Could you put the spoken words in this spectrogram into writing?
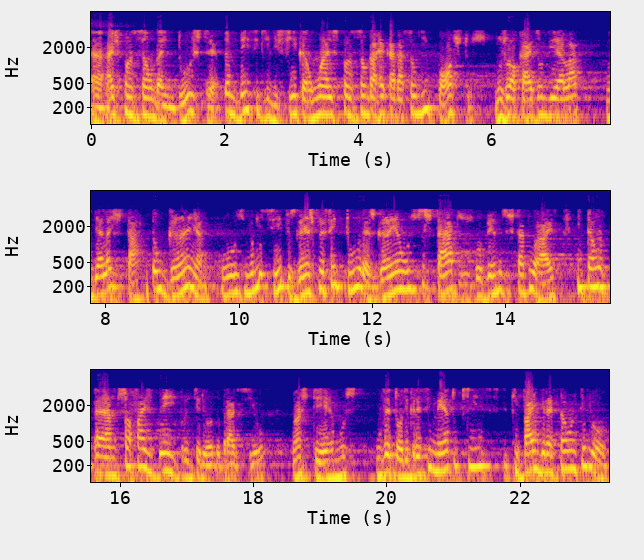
A expansão da indústria também significa uma expansão da arrecadação de impostos nos locais onde ela onde ela está. Então ganha os municípios, ganha as prefeituras, ganham os estados, os governos estaduais. Então é, só faz bem para o interior do Brasil nós termos um vetor de crescimento que, que vai em direção ao interior.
